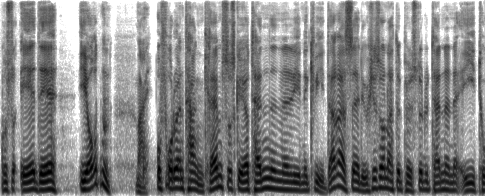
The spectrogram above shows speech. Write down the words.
og så er det i orden. Nei. Og får du en tannkrem som skal gjøre tennene dine hvitere, så er det jo ikke sånn at du puster du tennene i to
